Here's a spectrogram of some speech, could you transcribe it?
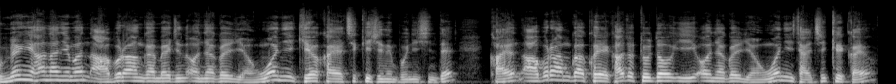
분명히 하나님은 아브라함과 맺은 언약을 영원히 기억하여 지키시는 분이신데 과연 아브라함과 그의 가족들도 이 언약을 영원히 잘 지킬까요?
